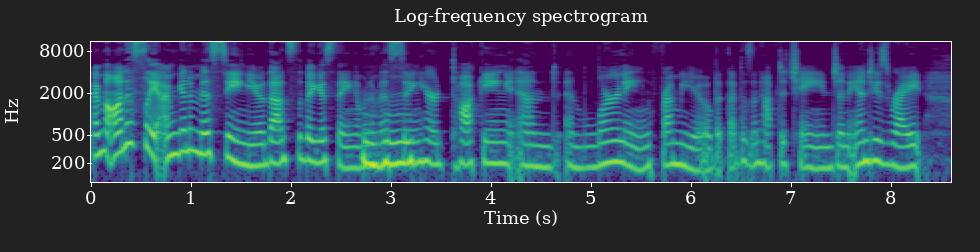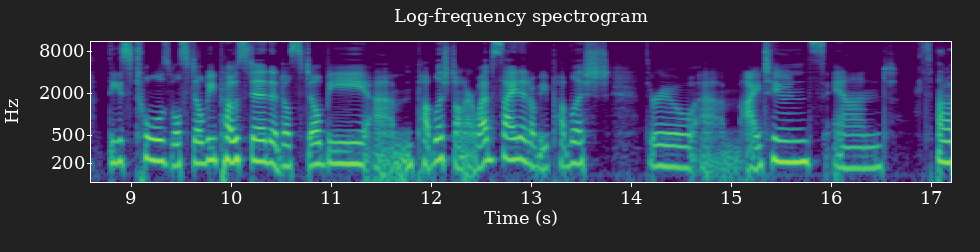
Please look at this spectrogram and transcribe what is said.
I'm honestly, I'm gonna miss seeing you. That's the biggest thing. I'm gonna miss sitting here talking and and learning from you. But that doesn't have to change. And Angie's right. These tools will still be posted. It'll still be um, published on our website. It'll be published through um, iTunes and what are,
